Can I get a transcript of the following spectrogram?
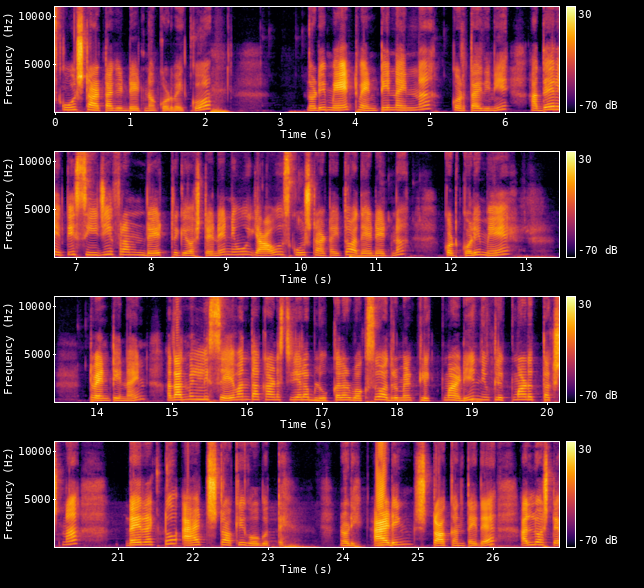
ಸ್ಕೂಲ್ ಸ್ಟಾರ್ಟ್ ಆಗಿದ್ದ ಡೇಟ್ನ ಕೊಡಬೇಕು. ನೋಡಿ ಮೇ ಟ್ವೆಂಟಿ ನೈನ್ನ ಕೊಡ್ತಾ ಇದ್ದೀನಿ. ಅದೇ ರೀತಿ ಸಿ ಜಿ ಫ್ರಮ್ ಡೇಟ್ಗೆ ಅಷ್ಟೇ ನೀವು ಯಾವ ಸ್ಕೂಲ್ ಸ್ಟಾರ್ಟ್ ಆಯಿತು ಅದೇ ಡೇಟ್ನ ಕೊಟ್ಕೊಳ್ಳಿ. ಮೇ ಟ್ವೆಂಟಿ ನೈನ್ ಅದಾದಮೇಲೆ ಇಲ್ಲಿ ಸೇವ್ ಅಂತ ಕಾಣಿಸ್ತಿದೆಯಲ್ಲ ಬ್ಲೂ ಕಲರ್ ಬಾಕ್ಸು ಅದ್ರ ಮೇಲೆ ಕ್ಲಿಕ್ ಮಾಡಿ, ನೀವು ಕ್ಲಿಕ್ ಮಾಡಿದ ತಕ್ಷಣ ಡೈರೆಕ್ಟು ಆ್ಯಡ್ ಸ್ಟಾಕಿಗೆ ಹೋಗುತ್ತೆ. ನೋಡಿ ಆ್ಯಡಿಂಗ್ ಸ್ಟಾಕ್ ಅಂತ ಇದೆ. ಅಲ್ಲೂ ಅಷ್ಟೇ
